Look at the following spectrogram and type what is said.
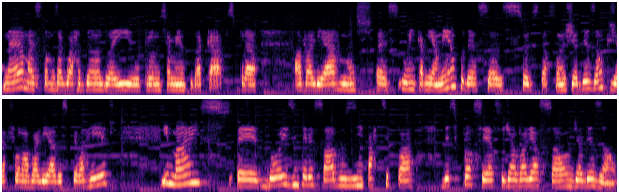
né? Mas estamos aguardando aí o pronunciamento da CAPES para avaliarmos é, o encaminhamento dessas solicitações de adesão que já foram avaliadas pela rede e mais é, dois interessados em participar desse processo de avaliação de adesão,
